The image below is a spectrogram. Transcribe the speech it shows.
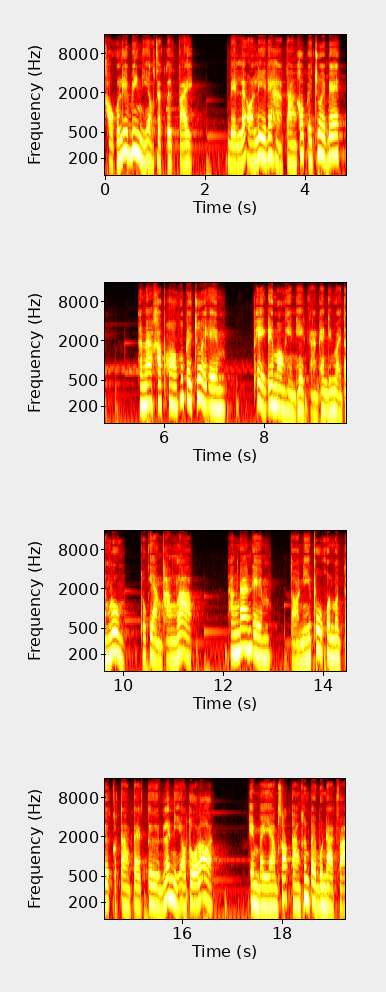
เขาก็รีบวิ่งหนีออกจากตึกไป เบนและออลลี่ได้หาทางเข้าไปช่วยเบกคณะขับฮอเพื่อไปช่วยเอ็ม พเอกได้มองเห็นเหตุการณ์แผ่นดินไหวตั้งรุ่ม ทุกอย่างพังราบ ทางด้านเอ็ม ตอนนี้ผู้คนบนตึกก็ต่างแตกตื่นและหนีเอาตัวรอด เอ็มพยายามซอดตังขึ้นไปบนดาดฟ้า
